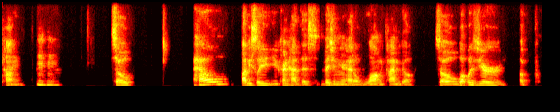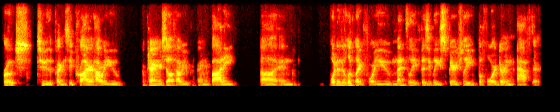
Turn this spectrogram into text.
time. Mm-hmm. So, how obviously you kind of had this vision in your head a long time ago. So what was your approach to the pregnancy prior? How are you preparing yourself? How are you preparing your body? Uh, and what did it look like for you mentally, physically, spiritually before, during, and after?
